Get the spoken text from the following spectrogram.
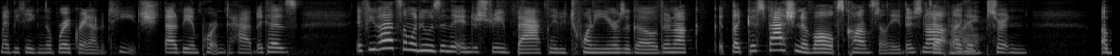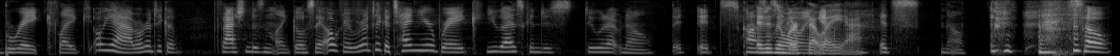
might be taking a break right now to teach. That would be important to have because if you had someone who was in the industry back maybe 20 years ago, they're not like because fashion evolves constantly. There's not Definitely. like a certain a break like oh yeah we're gonna take a fashion doesn't like go say okay we're gonna take a 10 year break you guys can just do whatever no it, it's constantly it doesn't work going. that yeah. way yeah it's no so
